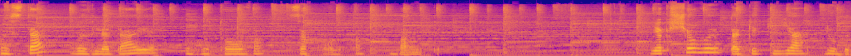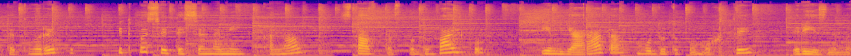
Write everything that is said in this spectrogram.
Ось так виглядає готова заколка банти. Якщо ви, так як і я, любите творити, підписуйтеся на мій канал, ставте вподобайку і я рада буду допомогти різними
